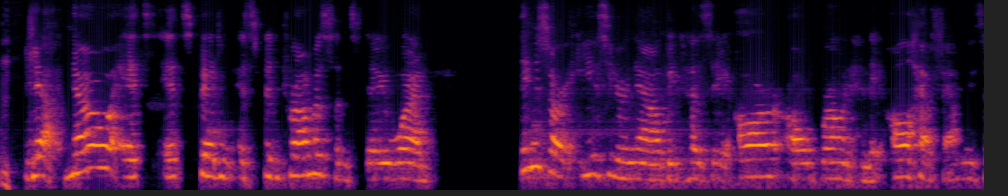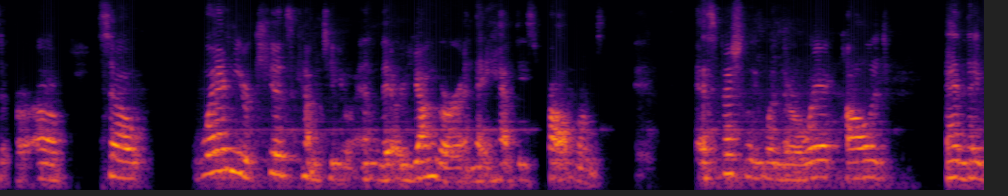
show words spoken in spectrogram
yeah no it's it's been it's been drama since day one things are easier now because they are all grown and they all have families of their own so when your kids come to you and they're younger and they have these problems especially when they're away at college and they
